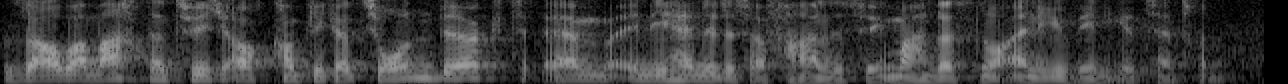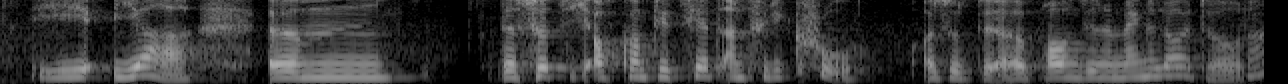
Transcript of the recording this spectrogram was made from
sauber macht, natürlich auch Komplikationen birgt, ähm, in die Hände des Erfahrenen. Deswegen machen das nur einige wenige Zentren. Ja, ähm, das hört sich auch kompliziert an für die Crew. Also da brauchen Sie eine Menge Leute, oder?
